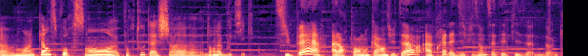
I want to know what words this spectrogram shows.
euh, moins 15% pour tout achat euh, dans la boutique. Super Alors pendant 48 heures après la diffusion de cet épisode, donc.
